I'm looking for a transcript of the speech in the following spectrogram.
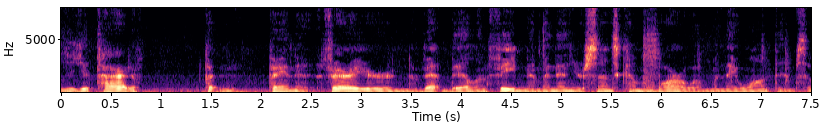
you get tired of putting paying the farrier and the vet bill and feeding them, and then your sons come and borrow them when they want them. So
